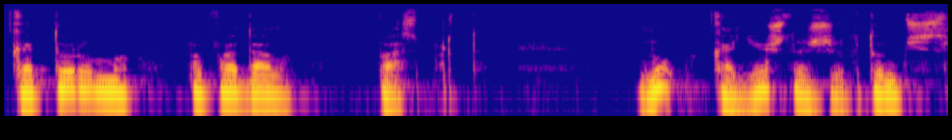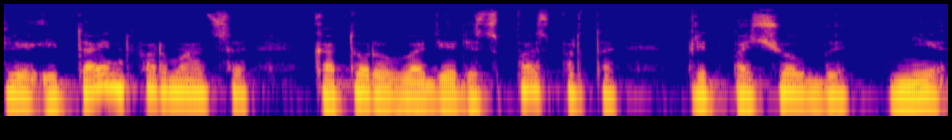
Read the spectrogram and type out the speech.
которому попадал паспорт. Ну, конечно же, в том числе и та информация, которую владелец паспорта предпочел бы не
